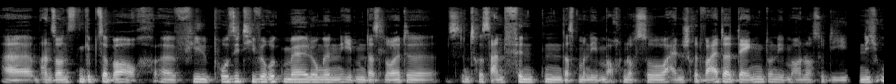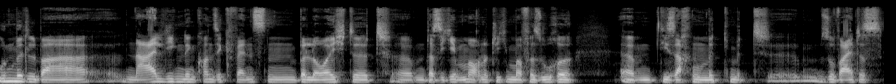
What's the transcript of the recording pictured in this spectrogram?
Äh, ansonsten gibt's aber auch äh, viel positive Rückmeldungen, eben, dass Leute es interessant finden, dass man eben auch noch so einen Schritt weiter denkt und eben auch noch so die nicht unmittelbar äh, naheliegenden Konsequenzen beleuchtet, äh, dass ich eben auch natürlich immer versuche, ähm, die Sachen mit, mit äh, soweit es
